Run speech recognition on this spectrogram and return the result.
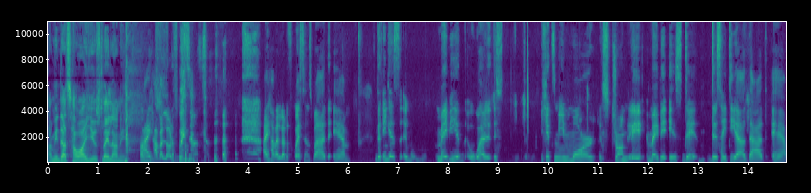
I mean, that's how I use Leilani. I have a lot of questions. I have a lot of questions, but um, the thing is, maybe what hits me more strongly maybe is the this idea that uh,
